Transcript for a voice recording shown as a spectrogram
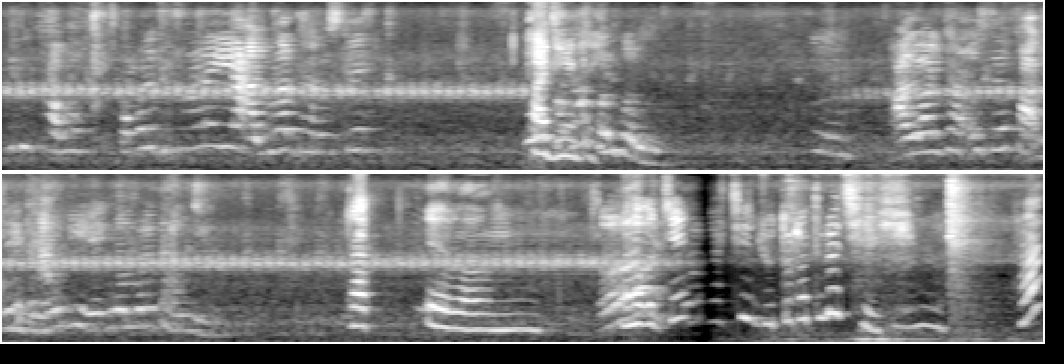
কিন্তু খাব কপালে জুটো না এই আলু আর ঢ্যাঁড়সকে পাঁচ মিনিটে। হুম, আলু আর ঢ্যাঁড়সকে কাটলে থাক মনে করছি যাচ্ছি জুতোটা তুলেছিস? হ্যাঁ?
